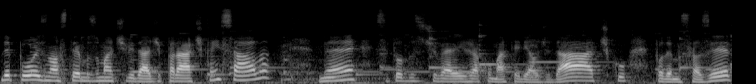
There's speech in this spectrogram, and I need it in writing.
depois nós temos uma atividade prática em sala, né? Se todos estiverem já com material didático, podemos fazer.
